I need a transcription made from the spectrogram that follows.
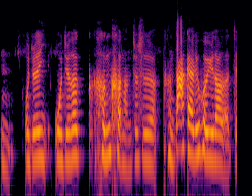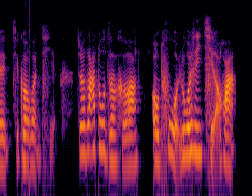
嗯，我觉得我觉得很可能就是很大概率会遇到的这几个问题，就是拉肚子和呕吐，如果是一起的话，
